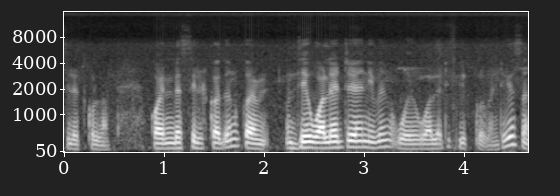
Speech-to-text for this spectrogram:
সিলেক্ট করলাম। কয়েন বেস সিলেক্ট করার জন্য, যে ওয়ালেটে নেবেন, ওই ওয়ালেটে ক্লিক করবেন, ঠিক আছে?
